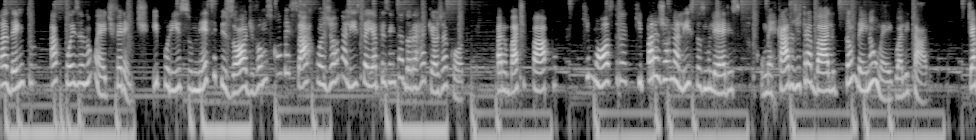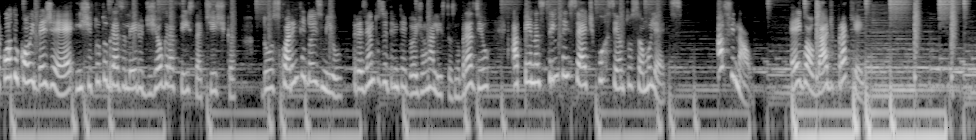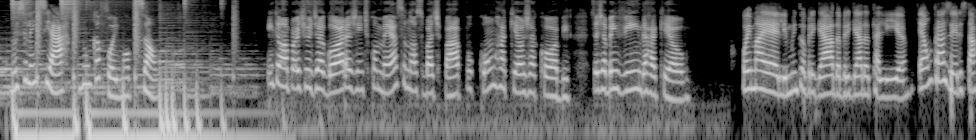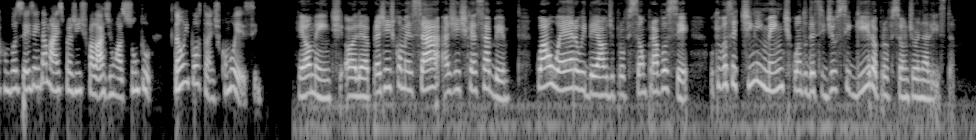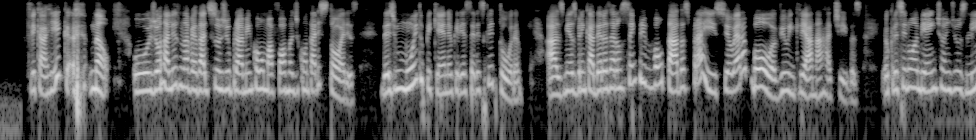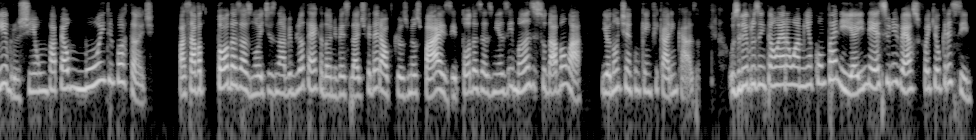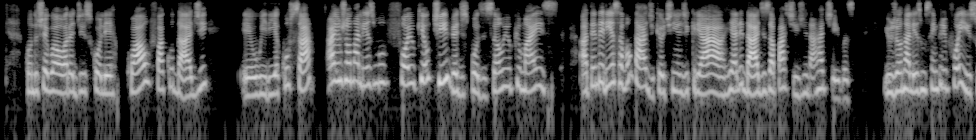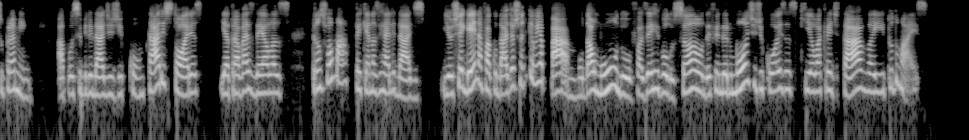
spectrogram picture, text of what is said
Lá dentro, a coisa não é diferente. E por isso, nesse episódio, vamos conversar com a jornalista e apresentadora Raquel Jacob para um bate-papo que mostra que, para jornalistas mulheres, o mercado de trabalho também não é igualitário. De acordo com o IBGE, Instituto Brasileiro de Geografia e Estatística, dos 42.332 jornalistas no Brasil, apenas 37% são mulheres. Afinal, é igualdade para quem? nos silenciar nunca foi uma opção. Então, a partir de agora, a gente começa o nosso bate-papo com Raquel Jacob. Seja bem-vinda, Raquel. Oi, Maeli, muito obrigada, obrigada, Thalia. É um prazer estar com vocês, ainda mais para a gente falar de um assunto tão importante como esse. Realmente, olha, para a gente começar, a gente quer saber qual era o ideal de profissão para você? O que você tinha em mente quando decidiu seguir a profissão de jornalista? Ficar rica? Não. O jornalismo, na verdade, surgiu para mim como uma forma de contar histórias. Desde muito pequena eu queria ser escritora. As minhas brincadeiras eram sempre voltadas para isso. E eu era boa, viu, em criar narrativas. Eu cresci num ambiente onde os livros tinham um papel muito importante. Passava todas as noites na biblioteca da Universidade Federal, porque os meus pais e todas as minhas irmãs estudavam lá, e eu não tinha com quem ficar em casa. Os livros então eram a minha companhia, e nesse universo foi que eu cresci. Quando chegou a hora de escolher qual faculdade eu iria cursar, aí o jornalismo foi o que eu tive à disposição e o que mais atenderia essa vontade que eu tinha de criar realidades a partir de narrativas. E o jornalismo sempre foi isso para mim, a possibilidade de contar histórias e através delas transformar pequenas realidades. E eu cheguei na faculdade achando que eu ia pá, mudar o mundo, fazer revolução, defender um monte de coisas que eu acreditava e tudo mais.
